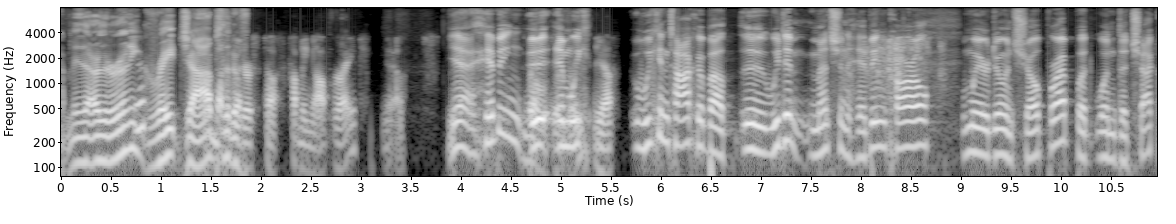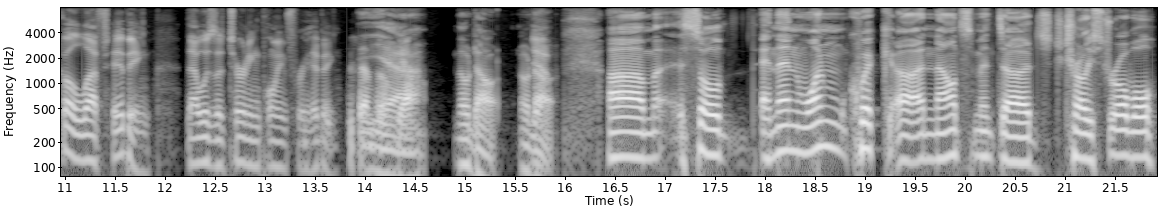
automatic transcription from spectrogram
I mean, are there any Yeah. great jobs Somewhat that have better stuff coming up, right? Yeah. Yeah, Hibbing, No, uh, and we yeah. we can talk about. Uh, we didn't mention Hibbing, Carl, when we were doing show prep, but when DeCheco left Hibbing, that was a turning point for Hibbing. December, yeah, no doubt, no Yeah. doubt. Um, so, and then one quick uh, announcement: uh, Charlie Strobel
